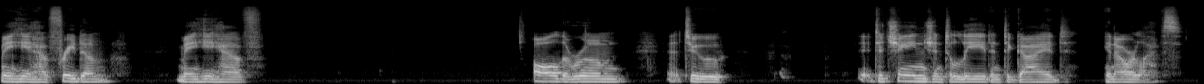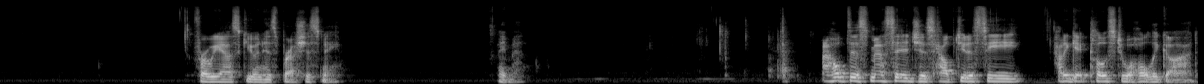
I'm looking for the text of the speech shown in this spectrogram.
May He have freedom. May He have all the room uh, to, to change and to lead and to guide in our lives for we ask you in his precious name. Amen. I hope this message has helped you to see how to get close to a holy God.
